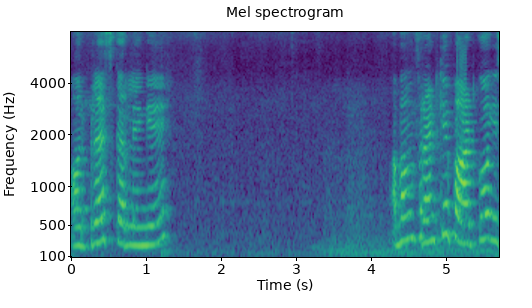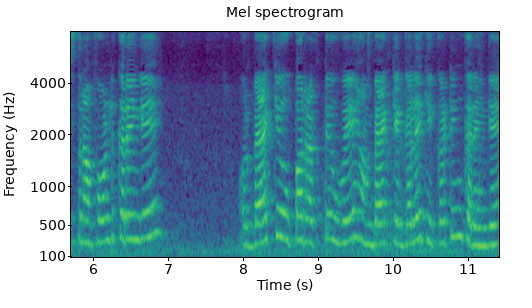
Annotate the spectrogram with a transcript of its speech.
और प्रेस कर लेंगे। अब हम फ्रंट के पार्ट को इस तरह फोल्ड करेंगे। और बैग के ऊपर रखते हुए हम बैग के गले की कटिंग करेंगे।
